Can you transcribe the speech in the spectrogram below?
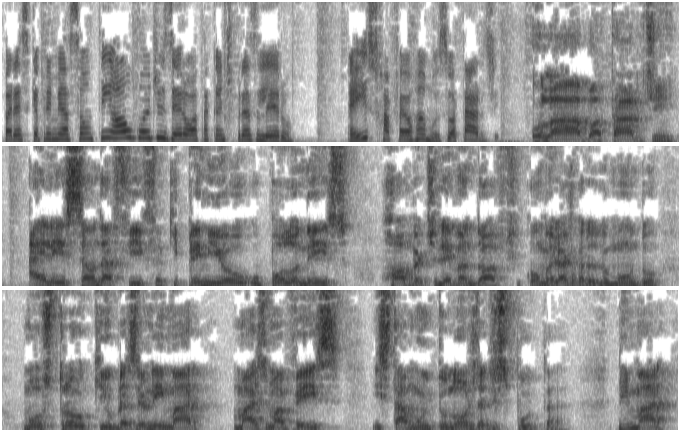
parece que a premiação tem algo a dizer ao atacante brasileiro. É isso, Rafael Ramos? Boa tarde. Olá, boa tarde. A eleição da FIFA que premiou o polonês Robert Lewandowski como o melhor jogador do mundo mostrou que o brasileiro Neymar, mais uma vez, está muito longe da disputa. Neymar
